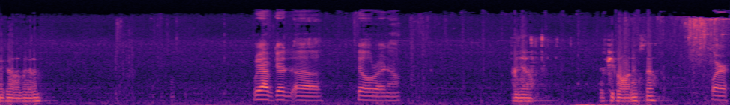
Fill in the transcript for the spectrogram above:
I go, look at him. We have good uh, hill right now. I know. There's people on him still. Where?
